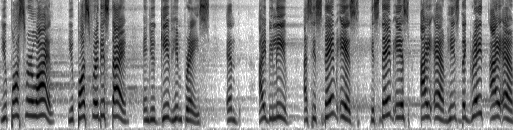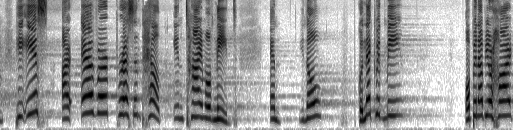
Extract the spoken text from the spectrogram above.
You pause for a while. You pause for this time and you give him praise. And I believe, as his name is, his name is I am. He is the great I am. He is our ever present help in time of need. And, you know, connect with me, open up your heart,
